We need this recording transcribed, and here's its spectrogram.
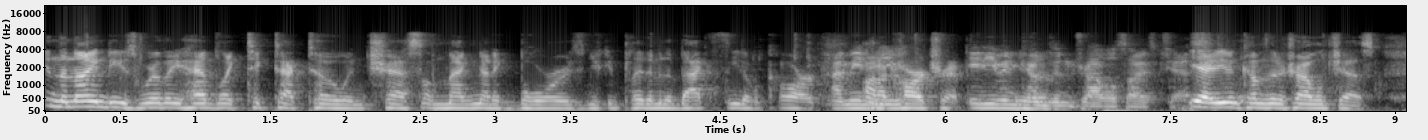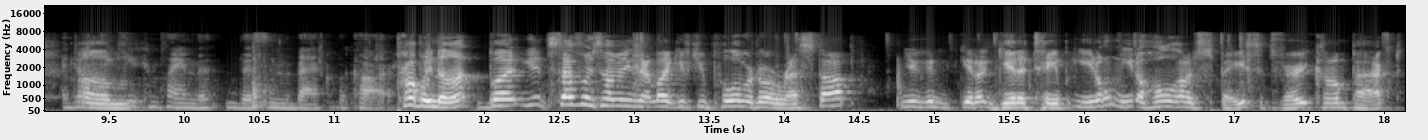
in the '90s where they had like tic tac toe and chess on magnetic boards, and you could play them in the back seat of a car I mean on a even- car trip. It even Yeah. comes in a travel size chest. Yeah, it even comes in a travel chest. I don't Um, think you can play in the, this in the back of a car. Probably not, but it's definitely something that like if you pull over to a rest stop, you could get a get a table. You don't need a whole lot of space. It's very compact.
